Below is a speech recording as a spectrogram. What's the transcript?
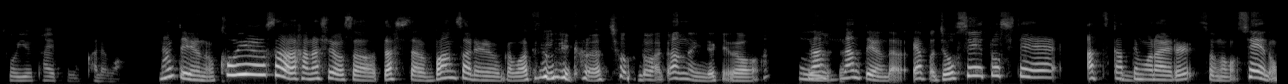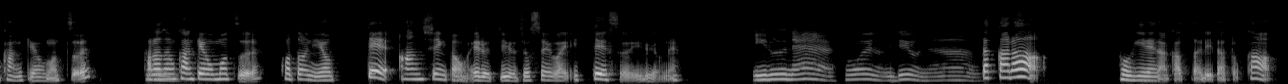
そういうタイプの彼は。なんていうの？こういうさ、話をさ、出したらバンされるのかわかんないから、ちょっとわかんないんだけど、なん、なんていうんだろう？やっぱ女性として扱ってもらえる、その性の関係を持つ、体の関係を持つことによって安心感を得るっていう女性は一定数いるよね。いるね。そういうのいるよね。だから途切れなかったりだとか、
